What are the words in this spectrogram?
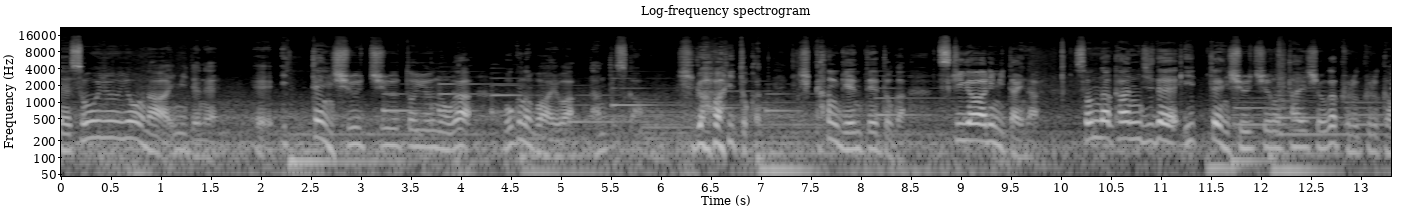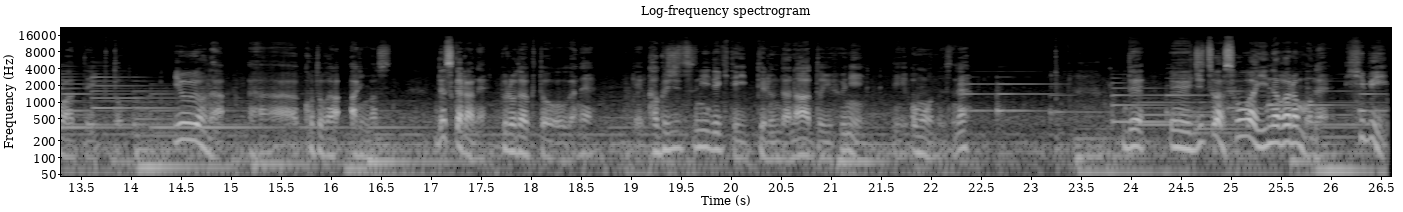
えー、そういうような意味でね、えー、一点集中というのが僕の場合は何ですか？日替わりとか期間限定とか月替わりみたいなそんな感じで一点集中の対象がくるくる変わっていくというようなことがあります。ですからねプロダクトがね確実にできていってるんだなというふうに思うんですね。で、えー、実はそうは言いながらもね日々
